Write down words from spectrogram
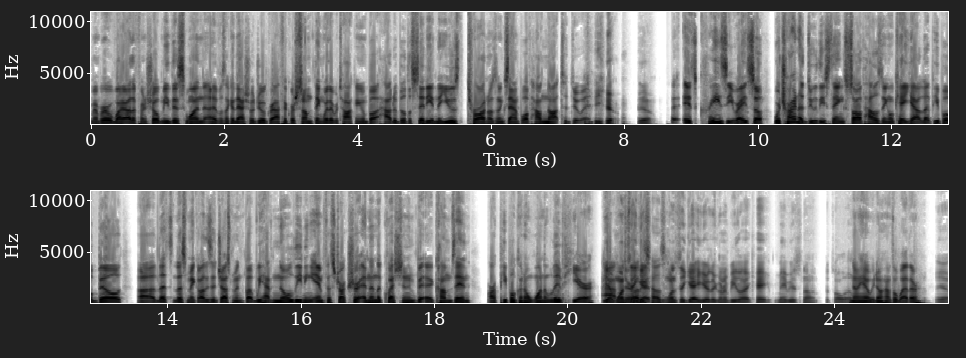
Remember, my other friend showed me this one. Uh, it was like a National Geographic or something where they were talking about how to build a city, and they used Toronto as an example of how not to do it. Yeah. Yeah. It's crazy, right? So we're trying to do these things, solve housing. Okay, yeah, let people build. Uh, let's let's make all these adjustments, but we have no leading infrastructure. And then the question b- comes in: Are people going to want to live here? Yeah. after Once they get once they get here, they're going to be like, hey, maybe it's not. It's all. No, yeah, we don't have the weather, Yeah.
